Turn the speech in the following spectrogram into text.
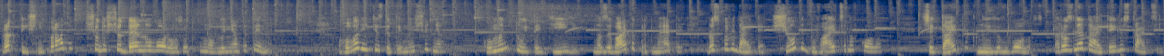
Практичні поради щодо щоденного розвитку мовлення дитини. Говоріть із дитиною щодня. Коментуйте дії, називайте предмети, розповідайте, що відбувається навколо. Читайте книги вголос, розглядайте ілюстрації,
